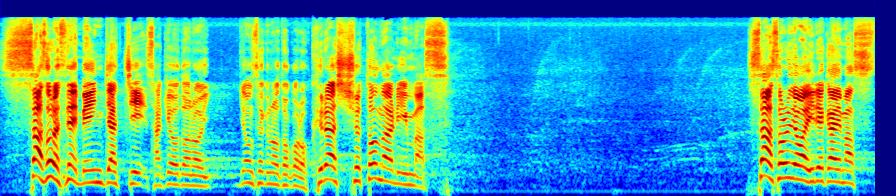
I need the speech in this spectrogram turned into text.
さあそうですね。メインジャッジ先ほどの4セクのところクラッシュとなります。さあそれでは入れ替えます。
